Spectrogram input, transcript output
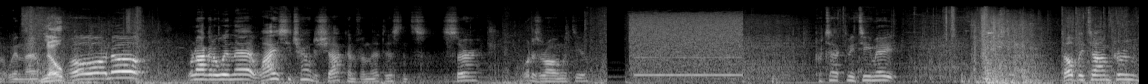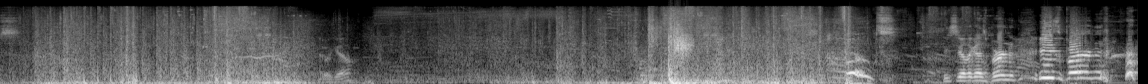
Gonna win that. Nope. Oh no! We're not gonna win that. Why is he trying to shotgun from that distance? Sir, what is wrong with you? Protect me, teammate. Help me, Tom Cruise. There we go. You see the other guy's burning? He's burning!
